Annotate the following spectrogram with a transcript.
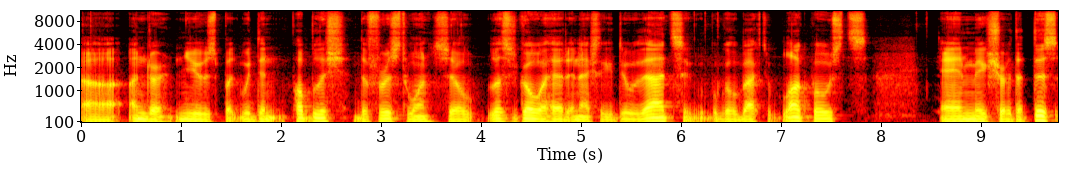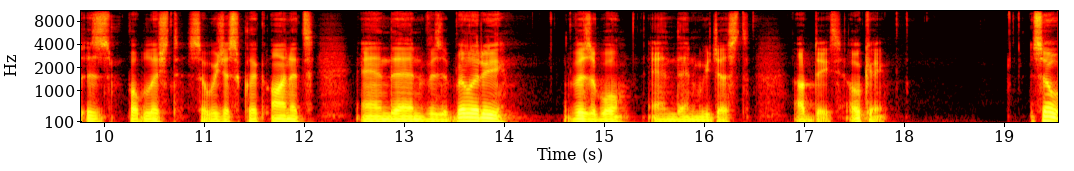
uh, under news, but we didn't publish the first one. So let's go ahead and actually do that. So we'll go back to blog posts and make sure that this is published. So we just click on it and then visibility, visible, and then we just update. Okay. So,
